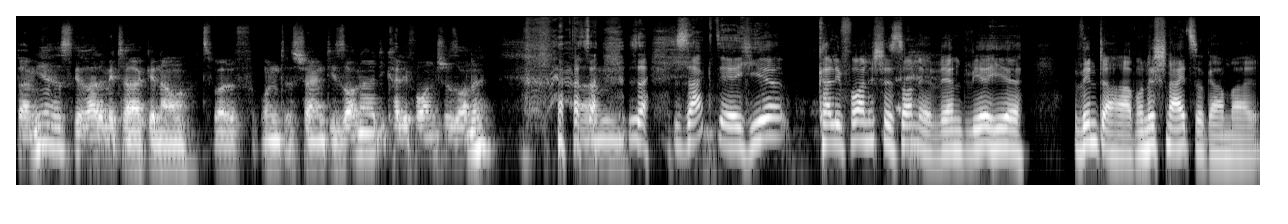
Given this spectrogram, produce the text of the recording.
Bei mir ist gerade Mittag, genau, zwölf. Und es scheint die Sonne, die kalifornische Sonne. ähm, Sagt er hier kalifornische Sonne, während wir hier Winter haben und es schneit sogar mal.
